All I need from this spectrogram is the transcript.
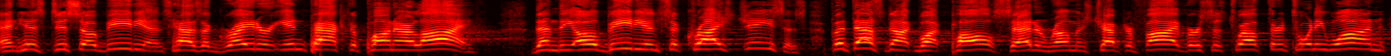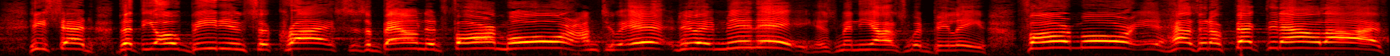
and his disobedience has a greater impact upon our life than the obedience of Christ Jesus. But that's not what Paul said in Romans chapter 5, verses 12 through 21. He said that the obedience of Christ has abounded far more unto it, to many, as many as would believe. Far more has it affected our lives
